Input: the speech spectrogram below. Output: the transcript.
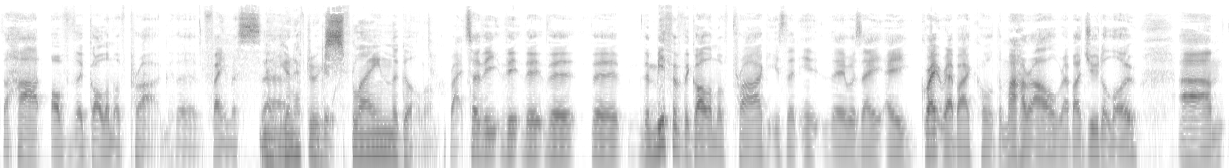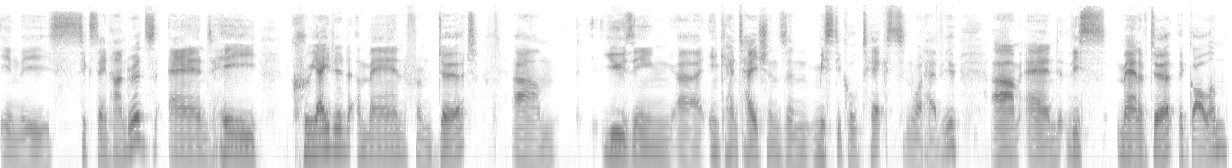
the heart of the Golem of Prague, the famous. Now, uh, you're going to have to myth. explain the golem. Right. So the the, the, the, the the myth of the Golem of Prague is that it, there was a, a great rabbi called the Maharal, Rabbi Judah Loew, um, in the 1600s, and he created a man from dirt. Um, using uh, incantations and mystical texts and what have you. Um, and this man of dirt, the golem,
